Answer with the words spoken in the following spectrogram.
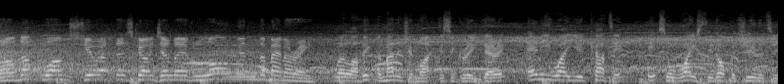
Well, not one, Stewart, that's going to live long in the memory. Well, I think the manager might disagree, Derek. Any way you cut it, it's a wasted opportunity.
